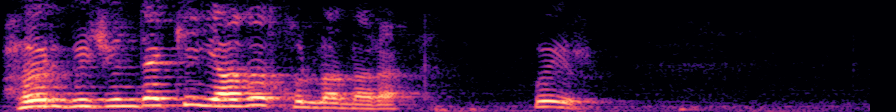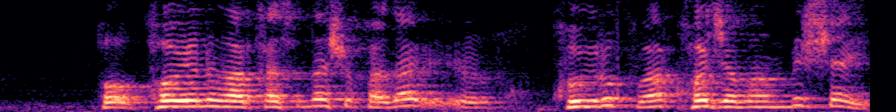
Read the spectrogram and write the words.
Hörgücündeki yağı kullanarak. Buyur. Ko koyunun arkasında şu kadar kuyruk var. Kocaman bir şey.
